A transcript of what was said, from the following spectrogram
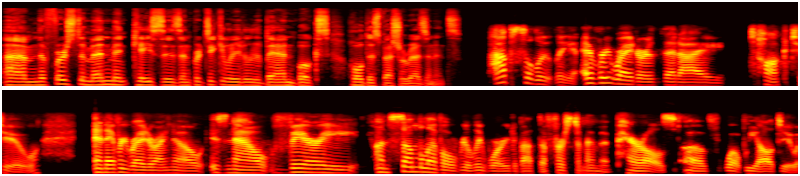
um, the First Amendment cases and particularly the banned books hold a special resonance. Absolutely. Every writer that I talk to and every writer I know is now very, on some level, really worried about the First Amendment perils of what we all do.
